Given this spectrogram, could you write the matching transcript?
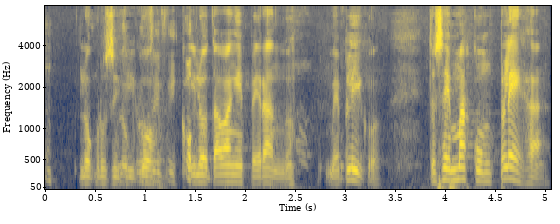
Lo crucificó, lo crucificó. y lo estaban esperando. ¿Me explico? Entonces es más compleja.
